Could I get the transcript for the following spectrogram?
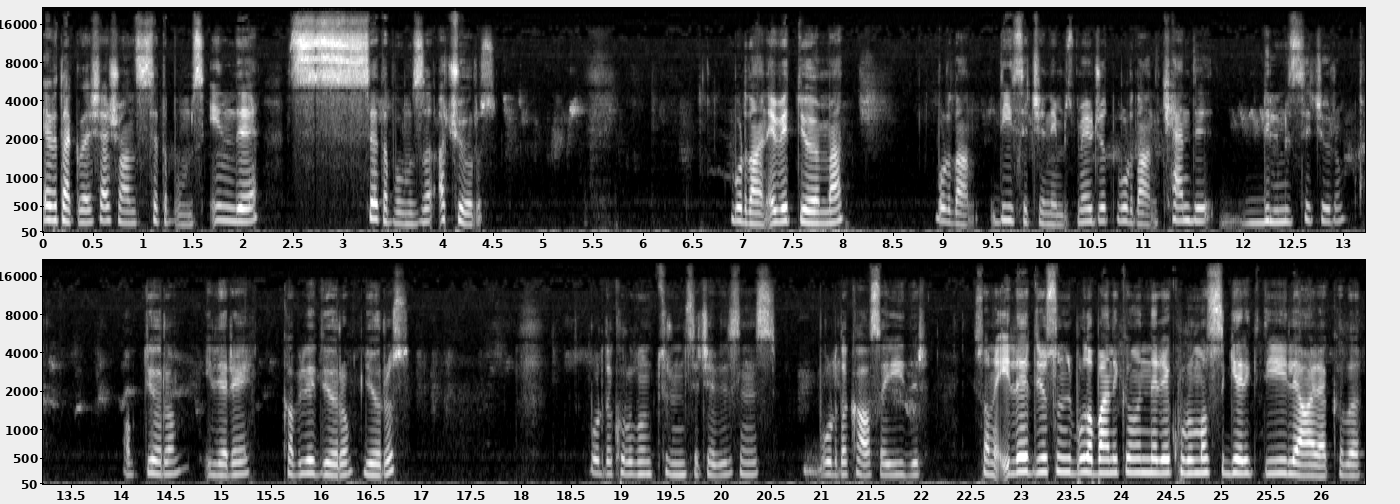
Evet arkadaşlar şu an setup'ımız indi. Setup'ımızı açıyoruz. Buradan evet diyorum ben. Buradan dil seçeneğimiz mevcut. Buradan kendi dilimizi seçiyorum. Ok diyorum. ileri kabul ediyorum diyoruz. Burada kurulum türünü seçebilirsiniz. Burada kalsa iyidir. Sonra ileri diyorsunuz burada Bandicam'ın nereye kurulması gerektiği ile alakalı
